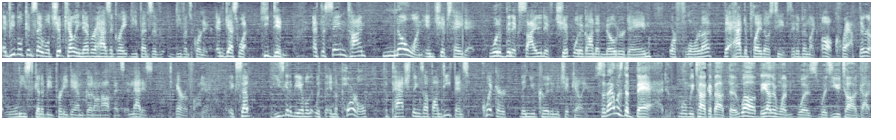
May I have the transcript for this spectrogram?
And people can say, "Well, Chip Kelly never has a great defensive defensive coordinator." And guess what? He didn't. At the same time, no one in Chip's heyday would have been excited if Chip would have gone to Notre Dame or Florida that had to play those teams. They'd have been like, "Oh crap, they're at least going to be pretty damn good on offense," and that is terrifying. Except he's going to be able to, with in the portal to patch things up on defense quicker than you could in the Chip Kelly. era. So that was the bad when we talk about the well. The other one was was Utah got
